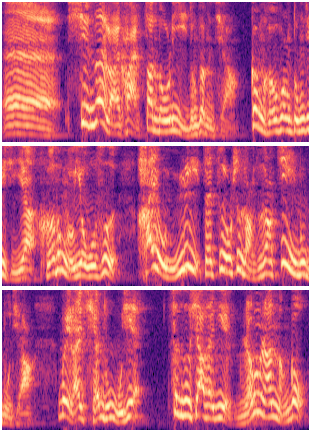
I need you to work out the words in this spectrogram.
呃，现在来看，战斗力已经这么强，更何况东契奇呀，合同有优势，还有余力在自由市场之上进一步补强，未来前途无限，甚至下赛季仍然能够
